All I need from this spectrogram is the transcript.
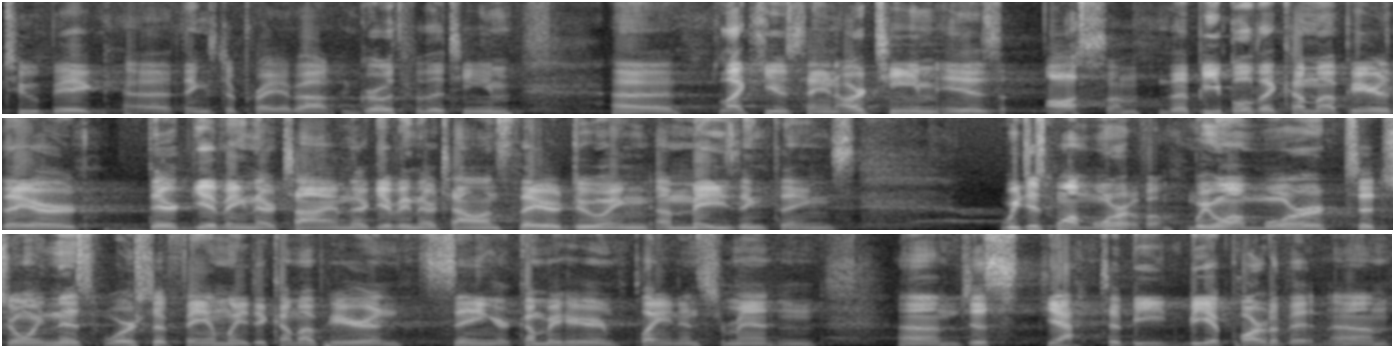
two big uh, things to pray about: growth for the team. Uh, like he was saying, our team is awesome. The people that come up here, they are they're giving their time, they're giving their talents, they are doing amazing things. We just want more of them. We want more to join this worship family to come up here and sing or come up here and play an instrument and um, just yeah to be be a part of it. Um,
